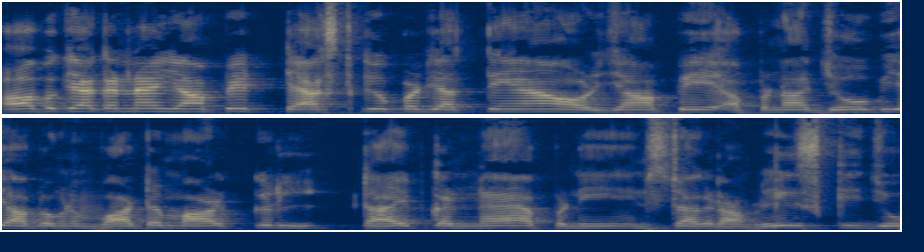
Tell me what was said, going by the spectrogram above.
अब क्या करना है? यहाँ पे टेक्स्ट के ऊपर जाते हैं और यहाँ पे अपना जो भी आप लोगों ने वाटर मार्क टाइप करना है, अपनी इंस्टाग्राम रील्स की जो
